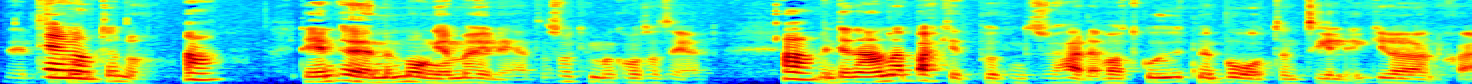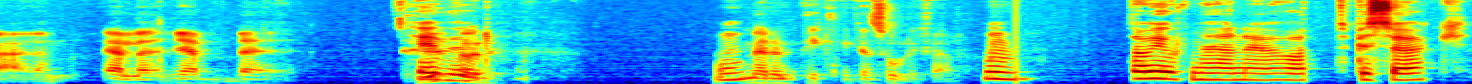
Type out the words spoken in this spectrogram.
Det är lite coolt ändå. Ja. Det är en ö med många möjligheter så kan man konstatera. Ja. Men den andra bucketpunkten som vi hade var att gå ut med båten till Grönskären eller Rebbehuvud mm. med en picknick en solig kväll. Det har vi gjort med när jag har ett besök.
